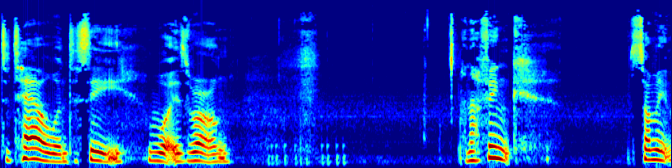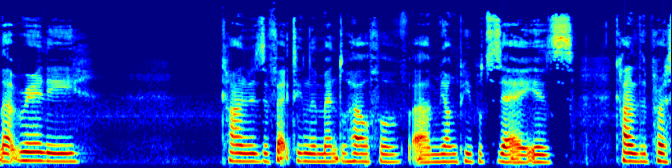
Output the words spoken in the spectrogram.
to tell and to see what is wrong. And I think something that really kind of is affecting the mental health of um, young people today is kind of the, press,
